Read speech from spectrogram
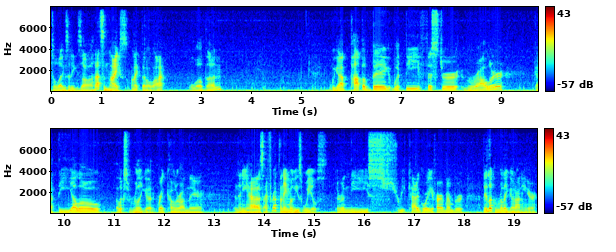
Dual exit exhaust. That's nice. I like that a lot. Well done. We got Papa Big with the Pfister Growler. Got the yellow. It looks really good. Great color on there. And then he has, I forgot the name of these wheels. They're in the street category, if I remember. They look really good on here.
